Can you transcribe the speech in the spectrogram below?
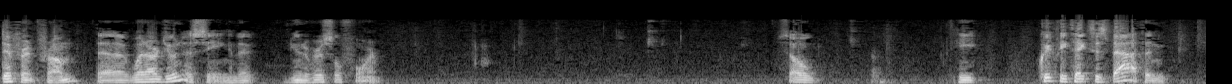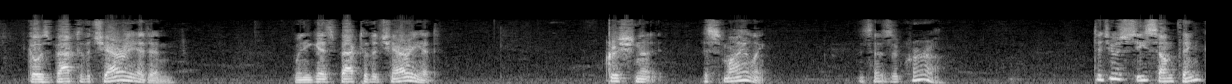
different from the, what Arjuna is seeing in the universal form. So he quickly takes his bath and goes back to the chariot and when he gets back to the chariot, Krishna is smiling. He says, Akrura, did you see something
